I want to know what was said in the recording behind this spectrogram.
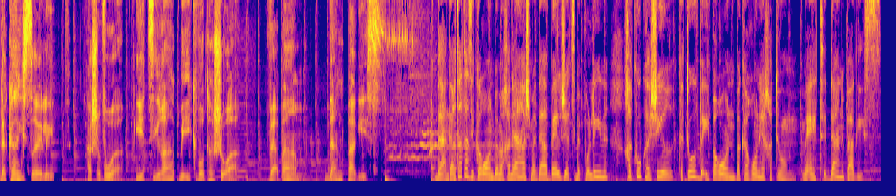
דקה ישראלית. השבוע יצירה בעקבות השואה, והפעם דן פגיס. באנדרטת הזיכרון במחנה ההשמדה בלג'ץ בפולין חקוק השיר "כתוב בעיפרון בקרון החתום" מאת דן פגיס.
